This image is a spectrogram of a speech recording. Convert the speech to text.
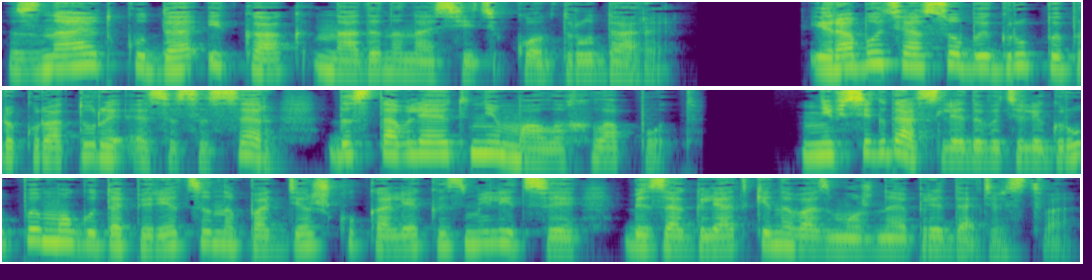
знают, куда и как надо наносить контрудары. И работе особой группы прокуратуры СССР доставляют немало хлопот. Не всегда следователи группы могут опереться на поддержку коллег из милиции без оглядки на возможное предательство.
